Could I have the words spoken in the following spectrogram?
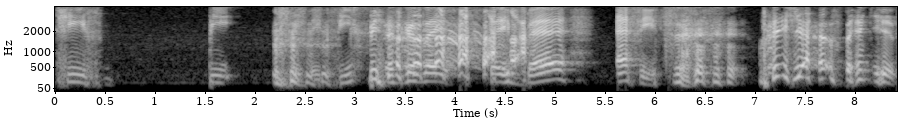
teeth beat. They, feet. It's because they they be effies. yes, thank you.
